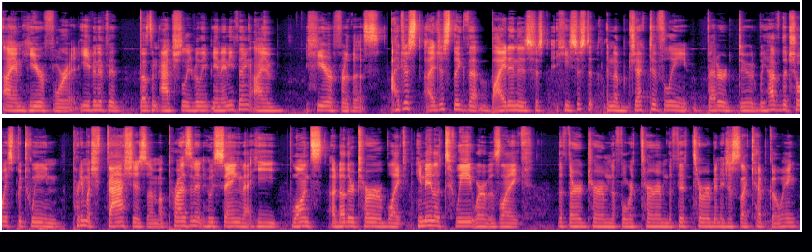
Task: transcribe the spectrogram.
I am here for it. Even if it doesn't actually really mean anything, I am here for this. I just I just think that Biden is just he's just an objectively better dude. We have the choice between pretty much fascism, a president who's saying that he wants another term like he made a tweet where it was like the third term, the fourth term, the fifth term and it just like kept going.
